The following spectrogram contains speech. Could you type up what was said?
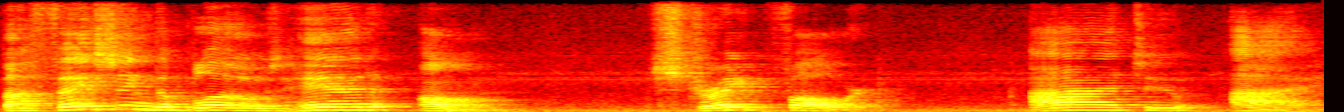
By facing the blows head on, straightforward, eye to eye,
